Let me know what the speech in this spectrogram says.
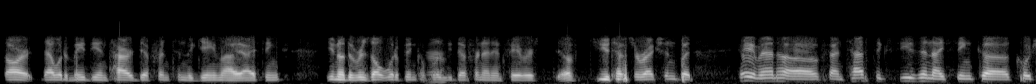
start, that would have made the entire difference in the game. I, I think, you know, the result would have been completely different and in favor of UTEP's direction. But hey, man, uh, fantastic season. I think uh, Coach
